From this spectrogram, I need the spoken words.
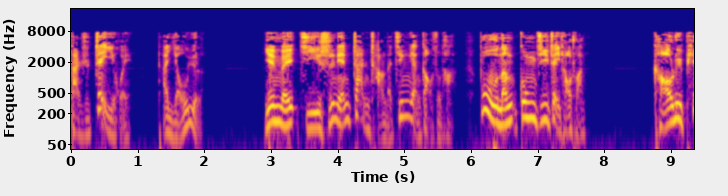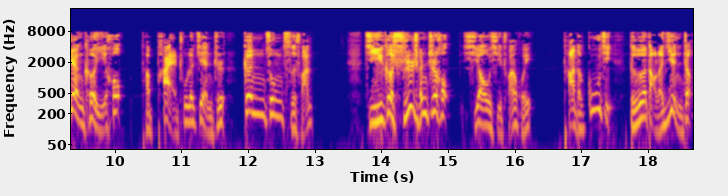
但是这一回他犹豫了，因为几十年战场的经验告诉他。不能攻击这条船。考虑片刻以后，他派出了舰只跟踪此船。几个时辰之后，消息传回，他的估计得到了印证。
